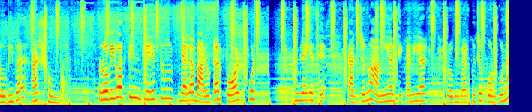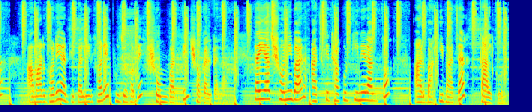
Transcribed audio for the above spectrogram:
রবিবার আর সোমবার। রবিবার দিন যেহেতু বেলা বারোটার পর লেগেছে, তার জন্য আমি আর দীপালি আর রবিবার পুজো করব না। আমার ঘরে আর দীপালির ঘরে পুজো হবে সোমবার দিন সকালবেলা। তাই আজ শনিবার, আজকে ঠাকুর কিনে রাখব আর বাকি বাজার কাল করব।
